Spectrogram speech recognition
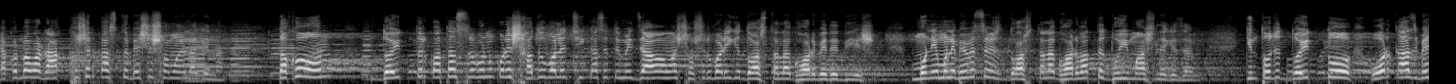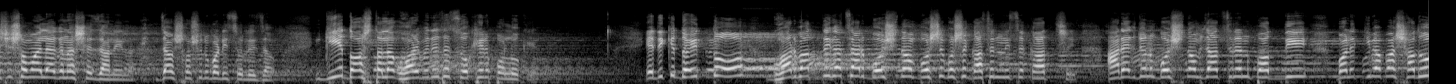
এখন বাবা, রাক্ষসের কাজ তো বেশি সময় লাগে না। তখন দৈত্যর কথা শ্রবণ করে সাধু বলে, ঠিক আছে, তুমি যাও, আমার শ্বশুর বাড়ি গিয়ে দশতলা ঘর বেঁধে দিয়ে এসো। মনে মনে ভেবেছে, দশতলা ঘর বাঁধতে দুই মাস লেগে যাবে। কিন্তু ও যে দৈত্য, ওর কাজ বেশি সময় লাগে না, সে জানে না। যাও শ্বশুর বাড়ি চলে যাও। গিয়ে দশতলা ঘর বেঁধেছে চোখের পলকে। এদিকে দৈত্য ঘর বাঁধতে গেছে আর বৈষ্ণব বসে বসে গাছের নিচে কাঁদছে। আর একজন বৈষ্ণব যাচ্ছিলেন পদ দিয়ে বলে কি ব্যাপার সাধু?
